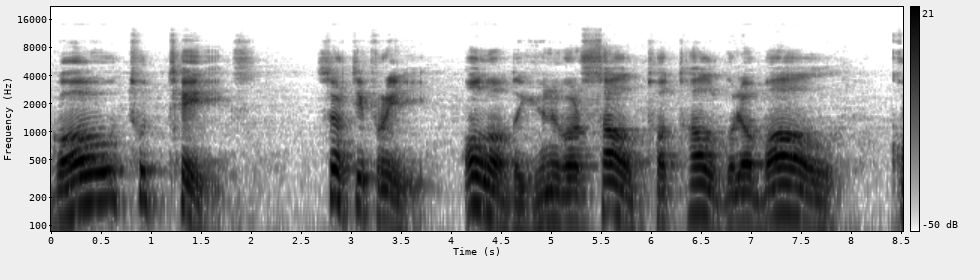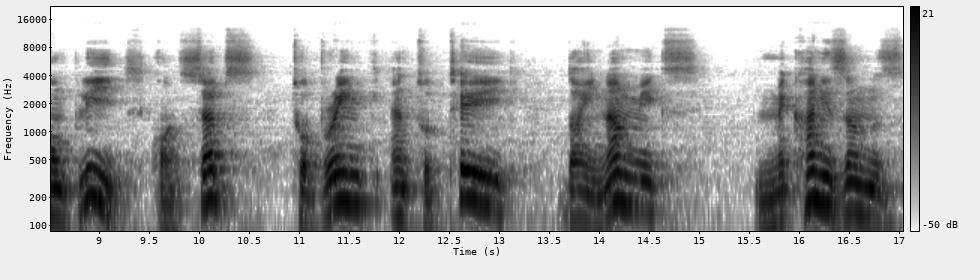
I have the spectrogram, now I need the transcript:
go to takes. 33 all of the universal, total, global, complete concepts to bring and to take dynamics, mechanisms,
